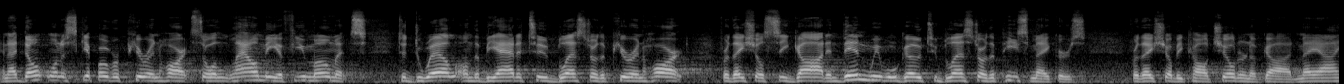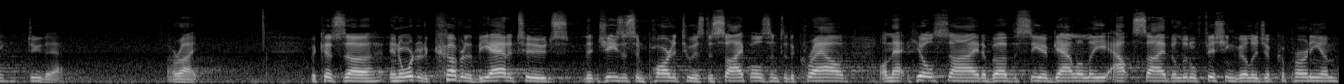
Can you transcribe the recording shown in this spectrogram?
And I don't want to skip over pure in heart. So allow me a few moments to dwell on the Beatitude Blessed are the pure in heart, for they shall see God. And then we will go to Blessed are the peacemakers, for they shall be called children of God. May I do that? All right because uh, in order to cover the Beatitudes that Jesus imparted to his disciples and to the crowd on that hillside above the Sea of Galilee, outside the little fishing village of Capernaum,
